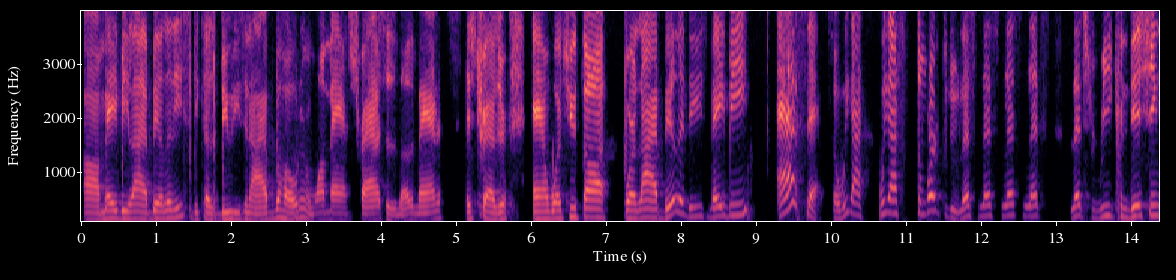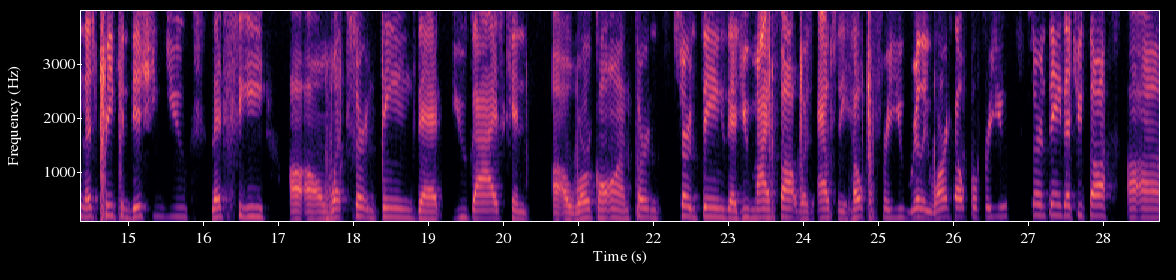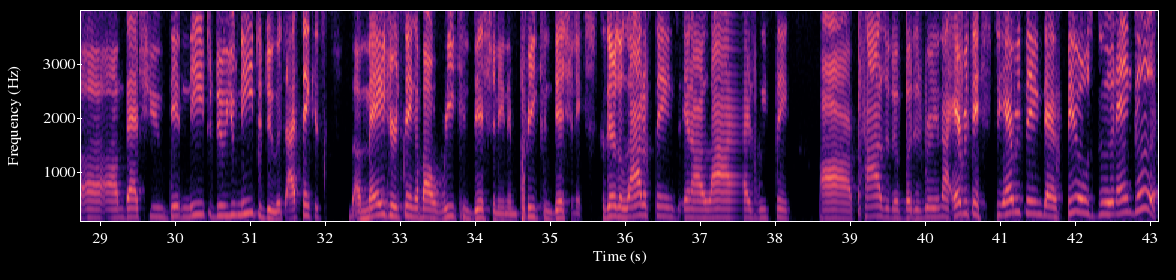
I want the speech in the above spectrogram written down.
uh, may be liabilities because beauty's an eye of the beholder, and one man's trash is another man's treasure. And what you thought were liabilities may be assets. So we got we got some work to do. Let's let's let's let's let's recondition, let's precondition you. Let's see uh, uh, what certain things that you guys can uh, uh, work on certain certain things that you might thought was actually helpful for you really weren't helpful for you certain things that you thought uh, uh, uh, um, that you didn't need to do you need to do it's i think it's a major thing about reconditioning and preconditioning because there's a lot of things in our lives we think are positive but it's really not everything see everything that feels good ain't good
